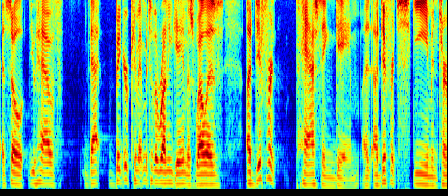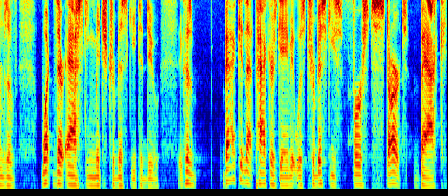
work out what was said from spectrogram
And so you have that bigger commitment to the running game as well as a different passing game, a, a, different scheme in terms of what they're asking Mitch Trubisky to do. Because back in that Packers game, it was Trubisky's first start back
